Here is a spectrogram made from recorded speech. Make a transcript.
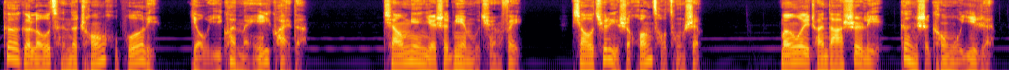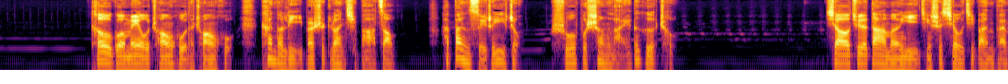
各个楼层的窗户玻璃有一块没一块的，墙面也是面目全非。小区里是荒草丛生，门卫传达室里更是空无一人。透过没有窗户的窗户，看到里边是乱七八糟，还伴随着一种说不上来的恶臭。小区的大门已经是锈迹斑斑。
